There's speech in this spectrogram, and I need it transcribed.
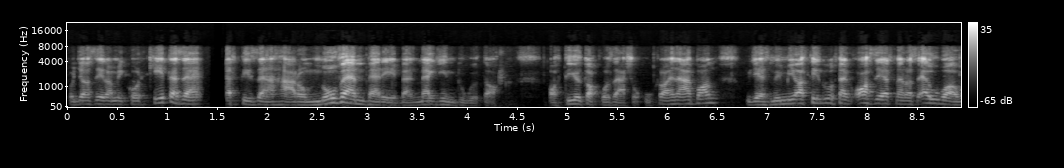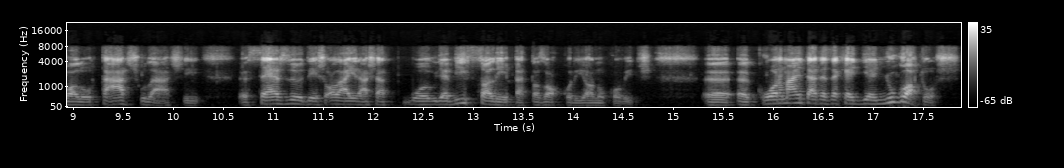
hogy azért amikor 2013 novemberében megindultak a tiltakozások Ukrajnában. Ugye ez mi miatt indult meg? Azért, mert az EU-val való társulási szerződés aláírásából ugye visszalépett az akkori Janukovics kormány, tehát ezek egy ilyen nyugatos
